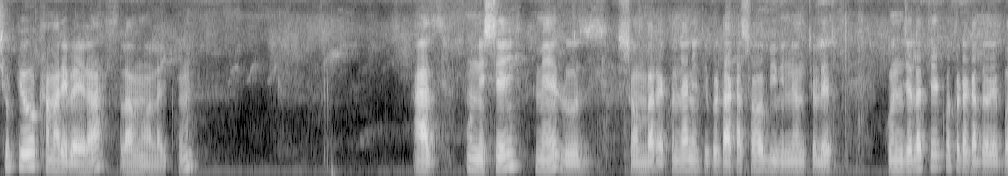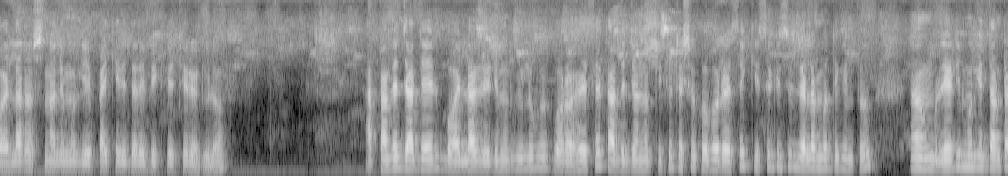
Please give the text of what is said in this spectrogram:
সুপ্রিয় খামারে ভাইয়েরা সালামু আলাইকুম। আজ উনিশে মে, রোজ সোমবার। এখন জানি দিব ঢাকা সহ বিভিন্ন অঞ্চলের কোন জেলাতে কত টাকা দরে ব্রয়লার ও সোনালী মুরগি পাইকারি দরে বিক্রি হচ্ছে রেটগুলো আপনাদের যাদের ব্রয়লার রেডি মুরগিগুলো বড় হয়েছে, তাদের জন্য কিছুটা সুখবর রয়েছে। কিছু কিছু জেলার মধ্যে কিন্তু রেডি মুরগির দামটা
